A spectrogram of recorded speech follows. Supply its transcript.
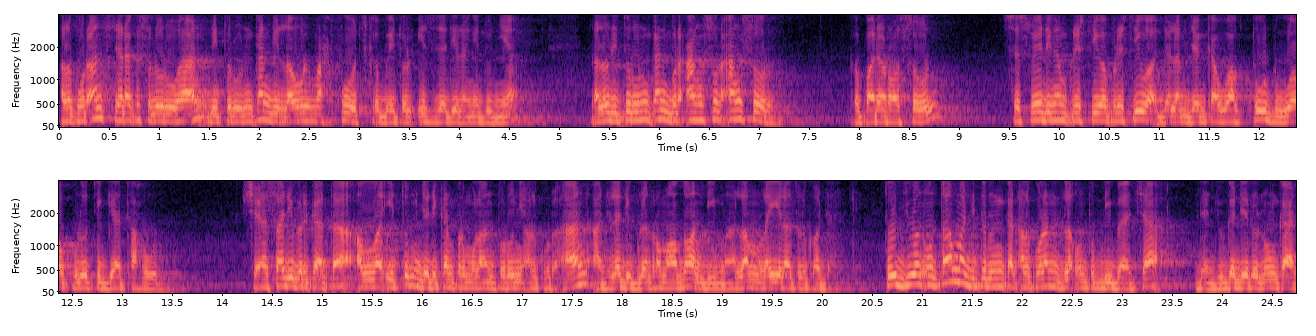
Al-Quran secara keseluruhan diturunkan di lauhul mahfuz ke Baitul Izzah di langit dunia lalu diturunkan berangsur-angsur kepada Rasul sesuai dengan peristiwa-peristiwa dalam jangka waktu 23 tahun Syekh Asadi berkata, Allah itu menjadikan permulaan turunnya Al-Quran adalah di bulan Ramadan, di malam Lailatul Qadar. Tujuan utama diturunkan Al-Quran adalah untuk dibaca dan juga direnungkan.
